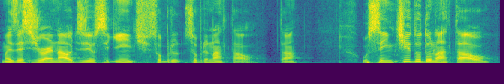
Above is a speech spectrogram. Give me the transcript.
mas esse jornal dizia o seguinte sobre, sobre o Natal. Tá? O sentido do Natal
